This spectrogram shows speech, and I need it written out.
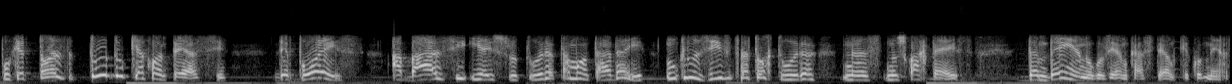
porque todo, tudo que acontece depois, a base e a estrutura está montada aí, inclusive para tortura nas, nos quartéis. Também é no governo Castelo que começa.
